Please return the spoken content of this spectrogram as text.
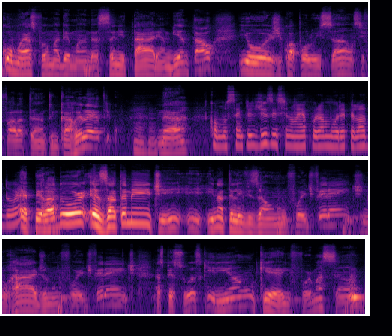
Como essa foi uma demanda sanitária, ambiental, e hoje com a poluição se fala tanto em carro elétrico, né? Como sempre dizem, se não é por amor, é pela dor. É pela dor, exatamente. E, e- e na televisão não foi diferente, no rádio não foi diferente. As pessoas queriam o quê? Informação.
